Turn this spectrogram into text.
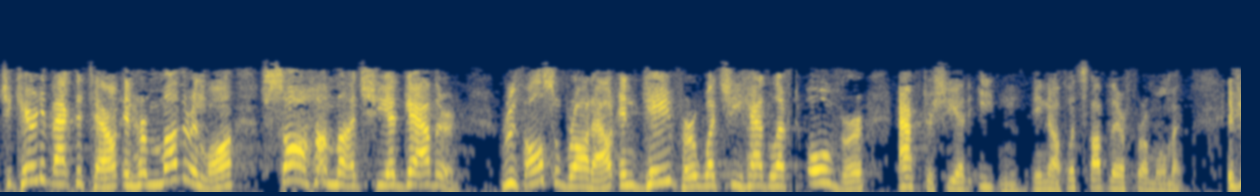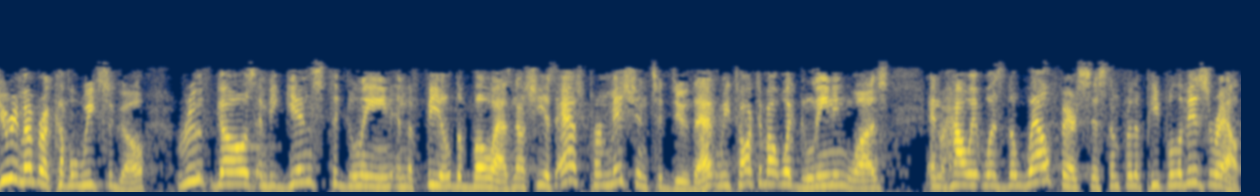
She carried it back to town, and her mother in law saw how much she had gathered. Ruth also brought out and gave her what she had left over after she had eaten enough. Let's stop there for a moment. If you remember a couple weeks ago, Ruth goes and begins to glean in the field of Boaz. Now, she has asked permission to do that. We talked about what gleaning was and how it was the welfare system for the people of Israel.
